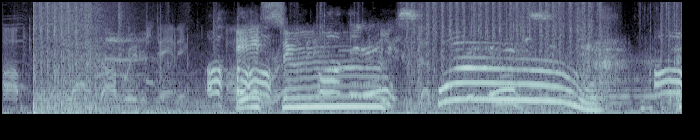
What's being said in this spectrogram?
Op 4, last operator standing. Oh, Asu! oh, the ace! Woo! Oh,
